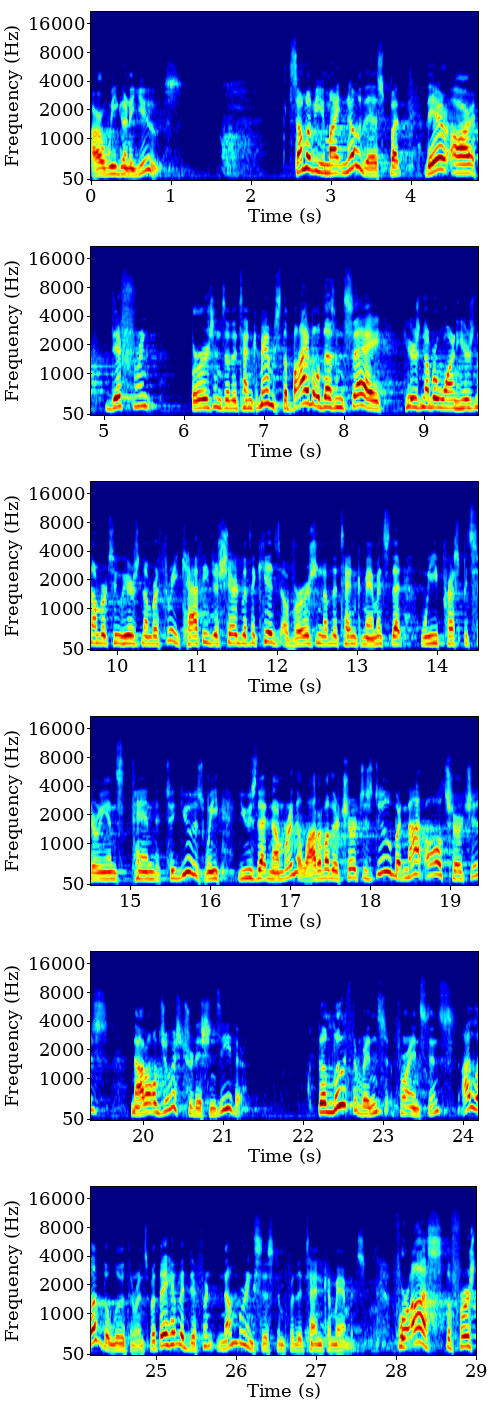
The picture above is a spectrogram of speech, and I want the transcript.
are we going to use? Some of you might know this, but there are different versions of the Ten Commandments. The Bible doesn't say, here's number one, here's number two, here's number three. Kathy just shared with the kids a version of the Ten Commandments that we Presbyterians tend to use. We use that numbering, a lot of other churches do, but not all churches, not all Jewish traditions either. The Lutherans, for instance, I love the Lutherans, but they have a different numbering system for the Ten Commandments. For us, the first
